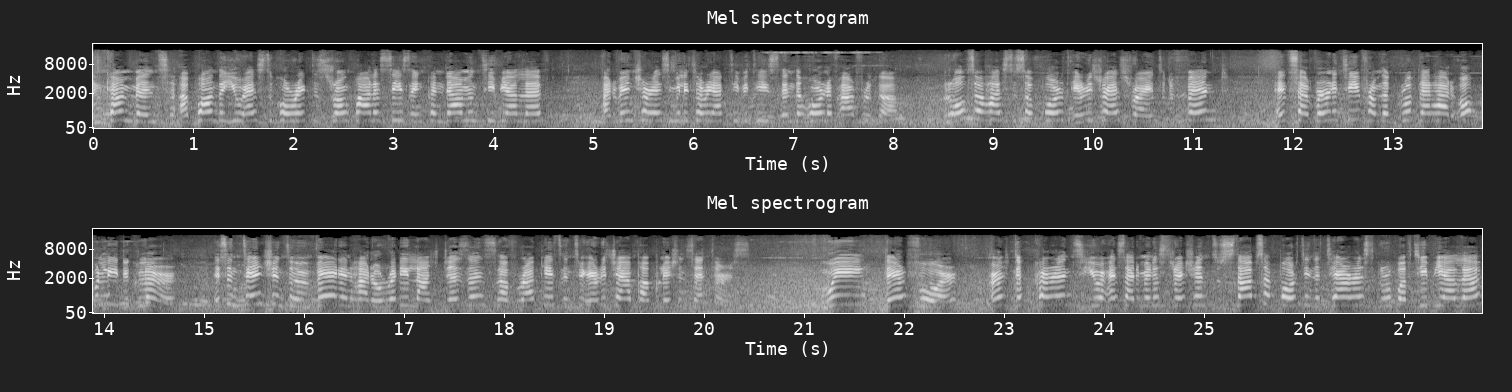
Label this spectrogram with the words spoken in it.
incumbent upon the U.S. to correct its strong policies in condemning TPLF adventurous military activities in the Horn of Africa. It also has to support Eritrea's right to defend its sovereignty from the group that had openly declared its intention to invade and had already launched dozens of rockets into Eritrean population centers. We, therefore, urge the current U.S. administration to stop supporting the terrorist group of TPLF,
